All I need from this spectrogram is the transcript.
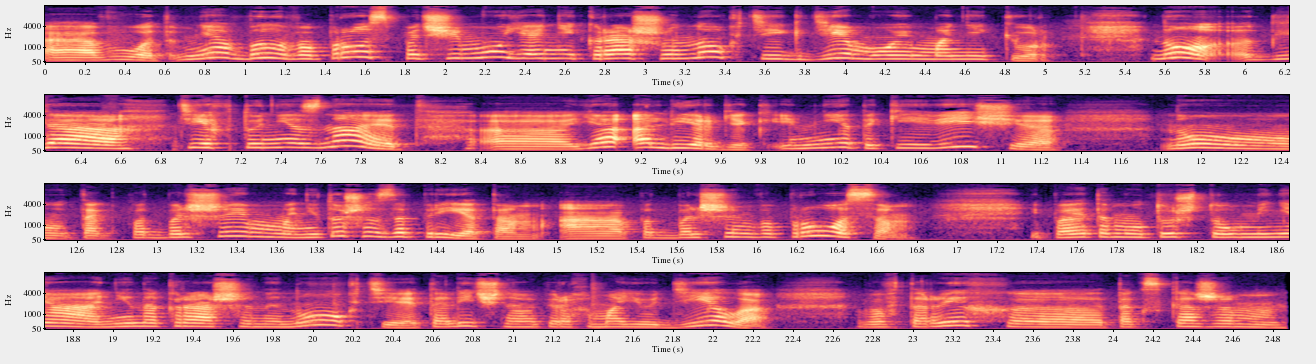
А, вот. У меня был вопрос, почему я не крашу ногти и где мой маникюр. Но для тех, кто не знает, а, я аллергик, и мне такие вещи ну, так, под большим, не то что запретом, а под большим вопросом. И поэтому то, что у меня не накрашены ногти, это лично, во-первых, мое дело. Во-вторых, э, так скажем,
